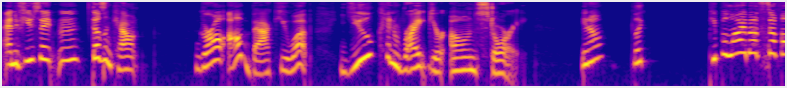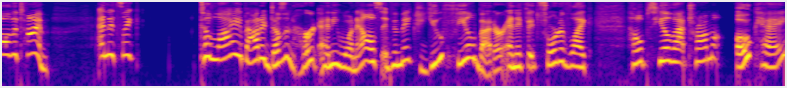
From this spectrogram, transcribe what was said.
And if you say, mm, doesn't count, girl, I'll back you up. You can write your own story. You know, like people lie about stuff all the time. And it's like, to lie about it doesn't hurt anyone else if it makes you feel better and if it sort of like helps heal that trauma, okay.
